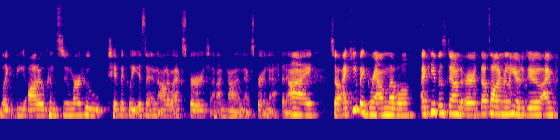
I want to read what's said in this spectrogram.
like the auto consumer who typically isn't an auto expert. I'm not an expert in F&I. So I keep it ground level. I keep us down to earth. That's all I'm really here to do. I'm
